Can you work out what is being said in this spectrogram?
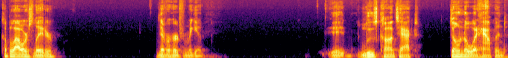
A couple hours later, never heard from again. It, lose contact, don't know what happened.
